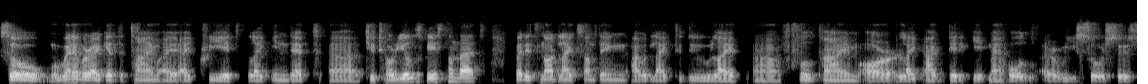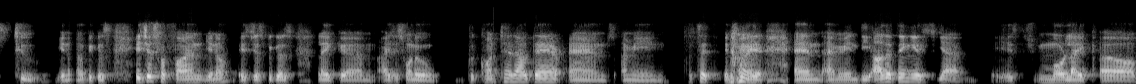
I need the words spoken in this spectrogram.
So whenever I get the time, I, I create like in-depth uh, tutorials based on that but it's not like something I would like to do like uh, full time or like I dedicate my whole uh, resources to, you know, because it's just for fun, you know, it's just because like um, I just want to put content out there and I mean, that's it, you know, and I mean, the other thing is, yeah, it's more like a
